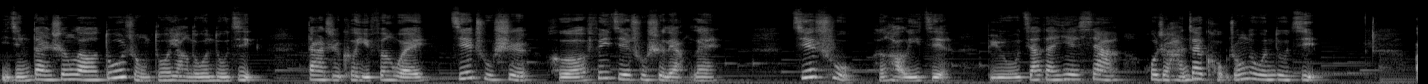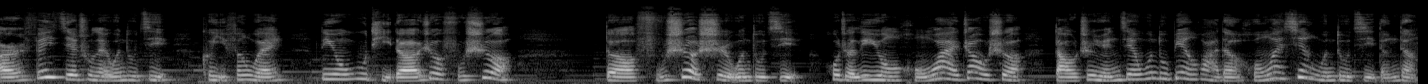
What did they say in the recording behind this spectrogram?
已经诞生了多种多样的温度计，大致可以分为接触式和非接触式两类。接触很好理解，比如夹在腋下或者含在口中的温度计；而非接触类温度计可以分为利用物体的热辐射的辐射式温度计，或者利用红外照射导致元件温度变化的红外线温度计等等。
